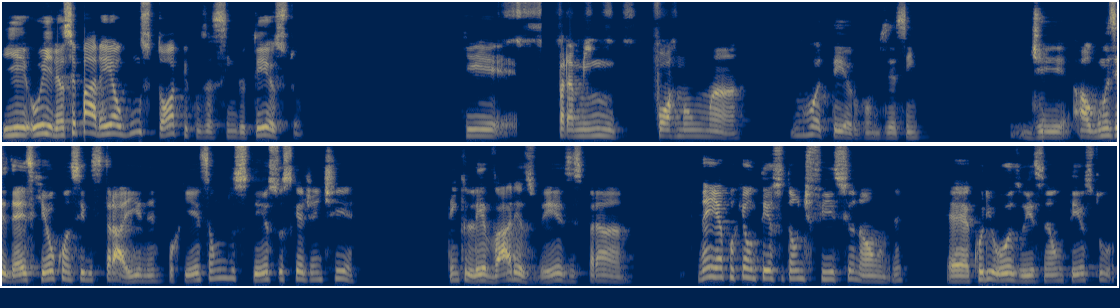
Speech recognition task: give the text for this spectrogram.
E, William, eu separei alguns tópicos assim do texto que, para mim, formam uma, um roteiro, vamos dizer assim, de algumas ideias que eu consigo extrair, né? Porque esse é um dos textos que a gente tem que ler várias vezes para. Nem é porque é um texto tão difícil, não, né? É curioso isso, é um texto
